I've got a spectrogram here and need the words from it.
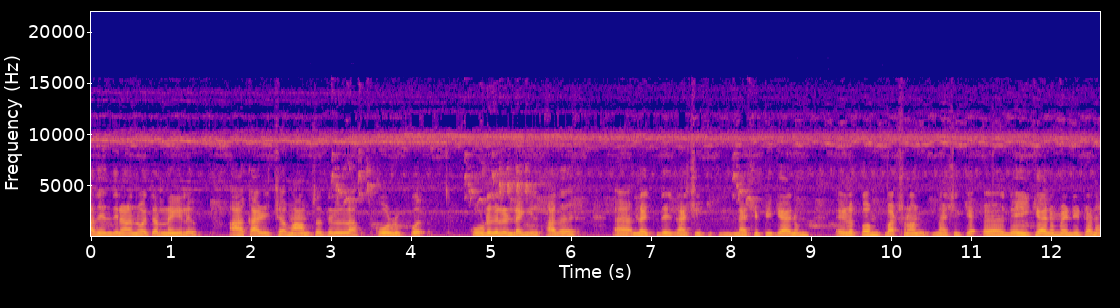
അതെന്തിനാണെന്ന് വെച്ചിട്ടുണ്ടെങ്കിൽ ആ കഴിച്ച മാംസത്തിലുള്ള കൊഴുപ്പ് കൂടുതലുണ്ടെങ്കിൽ അത് നശി നശിപ്പിക്കാനും എളുപ്പം ഭക്ഷണം നശിക്ക ദഹിക്കാനും വേണ്ടിയിട്ടാണ്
